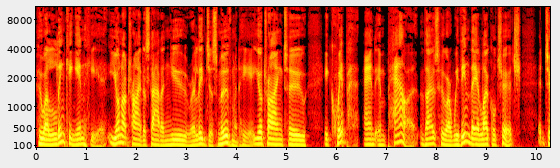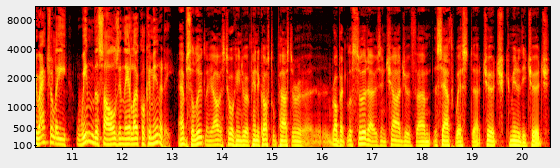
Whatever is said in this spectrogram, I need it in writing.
who are linking in here. You're not trying to start a new religious movement here. You're trying to equip and empower those who are within their local church to actually win the souls in their local community. Absolutely. I was talking to a Pentecostal pastor, uh, Robert Lasurdo, who's in charge of um, the Southwest uh, Church, Community Church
